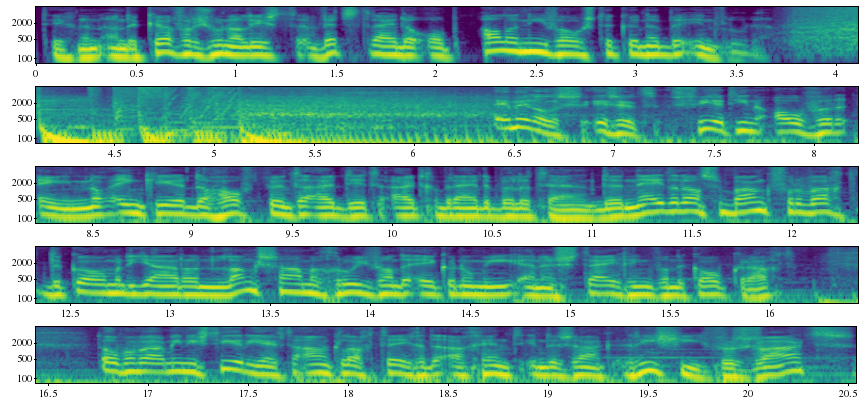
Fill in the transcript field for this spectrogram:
tegen een undercover journalist wedstrijden op alle niveaus te kunnen beïnvloeden. Inmiddels is het 14 over 1. Nog één keer de hoofdpunten uit dit uitgebreide bulletin. De Nederlandse bank verwacht de komende jaren langzame groei van de economie en een stijging van de koopkracht. Het Openbaar Ministerie heeft de aanklacht tegen de agent in de zaak Rishi verzwaard.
